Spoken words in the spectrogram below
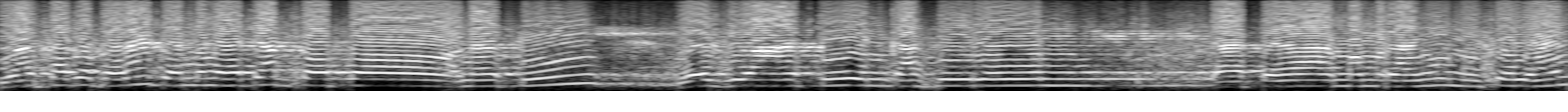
Wasa kebaran dan menghadap sopo Nabi Wazu'atin kafirun Pada memerangi musuh yang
